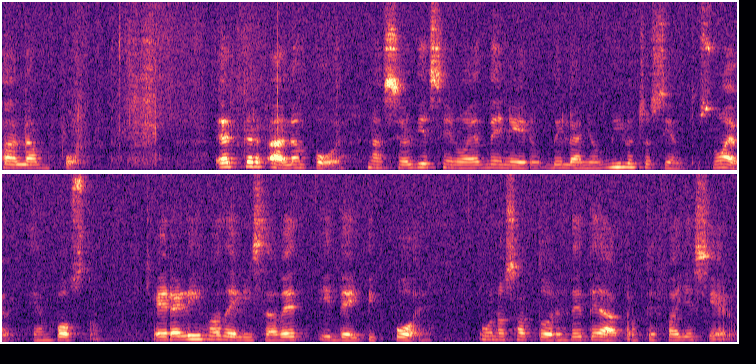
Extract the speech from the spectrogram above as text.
Allan Poe. Edgar Allan Poe nació el 19 de enero del año 1809 en Boston. Era el hijo de Elizabeth y David Poe, unos actores de teatro que fallecieron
